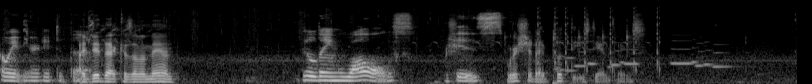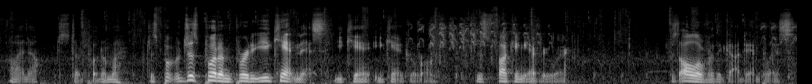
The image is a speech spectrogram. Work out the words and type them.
Oh wait, we already did that. I did that because I'm a man. Building walls Where should, is where should I put these damn things? Oh, I know. Just start putting them. Just put. Just put them pretty. You can't miss. You can't. You can't go wrong. Just fucking everywhere. Just all over the goddamn place.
